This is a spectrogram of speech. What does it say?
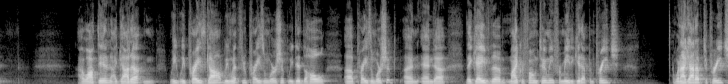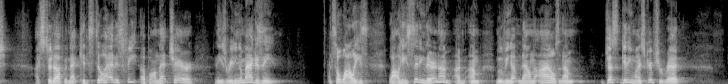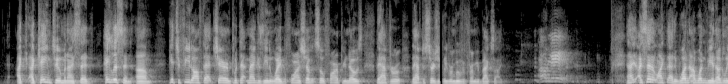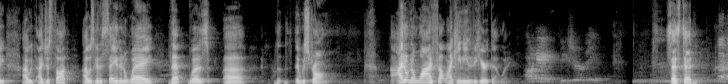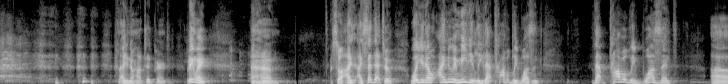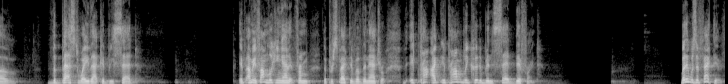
I walked in, I got up, and we, we praised God. We went through praise and worship. We did the whole uh, praise and worship, and, and uh, they gave the microphone to me for me to get up and preach. When I got up to preach, I stood up, and that kid still had his feet up on that chair, and he's reading a magazine. And so while he's while he's sitting there, and I'm, I'm, I'm moving up and down the aisles, and I'm just getting my scripture read, I, I came to him and I said, hey, listen, um, get your feet off that chair and put that magazine away before I shove it so far up your nose they have to, they have to surgically remove it from your backside. Oh, yeah. And I, I said it like that. It wasn't, I wasn't being ugly. I, would, I just thought I was going to say it in a way that was, uh, th- it was strong. I don't know why I felt like he needed to hear it that way. Okay. He sure did. Says Ted. now you know how Ted parented. But anyway, um, so I, I said that to him. Well, you know, I knew immediately that probably wasn't that probably wasn't uh, the best way that could be said. If, I mean, if I'm looking at it from the perspective of the natural, it, pro- I, it probably could have been said different. But it was effective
